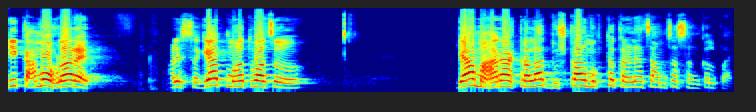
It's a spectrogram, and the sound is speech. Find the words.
ही कामं होणार आहेत. आणि सगळ्यात महत्वाचं या महाराष्ट्राला दुष्काळमुक्त करण्याचा आमचा संकल्प आहे.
